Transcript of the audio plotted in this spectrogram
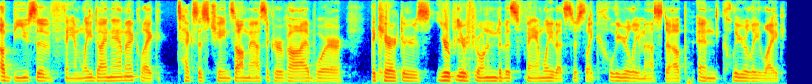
abusive family dynamic, like Texas Chainsaw Massacre vibe, where the characters you're you're thrown into this family that's just like clearly messed up and clearly like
